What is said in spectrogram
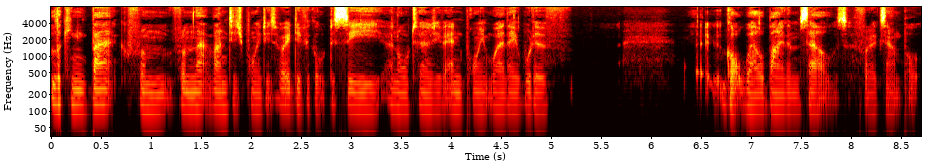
looking back from from that vantage point, it's very difficult to see an alternative endpoint where they would have uh, got well by themselves. For example,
